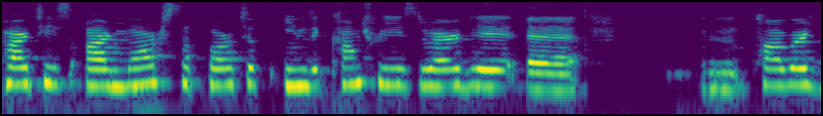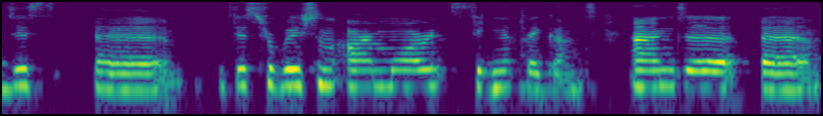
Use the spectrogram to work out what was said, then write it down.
parties are more supported in the countries where the uh, mm, power dis, uh, distribution are more significant and uh, um,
